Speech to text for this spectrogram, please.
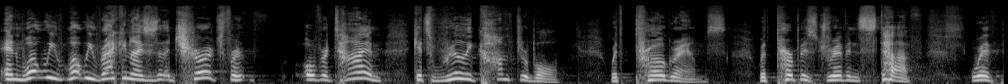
And what we, what we recognize is that the church, for, over time, gets really comfortable with programs, with purpose driven stuff, with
